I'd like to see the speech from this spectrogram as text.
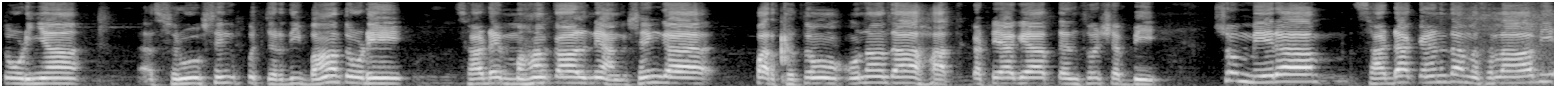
ਤੋੜੀਆਂ ਸਰੂਪ ਸਿੰਘ ਪੁੱਚਰ ਦੀ ਬਾਹ ਤੋੜੀ। ਸਾਡੇ ਮਹਾਕਾਲ ਨਿਹੰਗ ਸਿੰਘ ਆ ਭਰਤ ਤੋਂ ਉਹਨਾਂ ਦਾ ਹੱਥ ਕੱਟਿਆ ਗਿਆ 326 ਸੋ ਮੇਰਾ, ਸਾਡਾ ਕਹਿਣ ਦਾ ਮਸਲਾ ਆ ਵੀ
